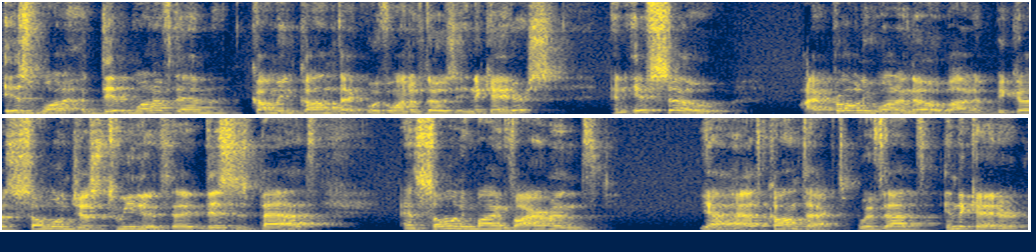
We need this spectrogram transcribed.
is one did one of them come in contact with one of those indicators? And if so, I probably want to know about it because someone just tweeted this is bad, and someone in my environment, yeah, had contact with that indicator.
